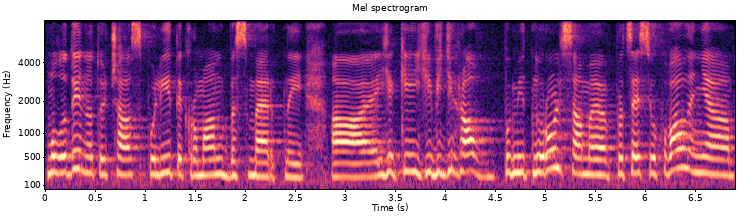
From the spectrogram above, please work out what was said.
молодий на той час політик Роман Безсмертний, який відіграв помітну роль саме в процесі ухвалення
